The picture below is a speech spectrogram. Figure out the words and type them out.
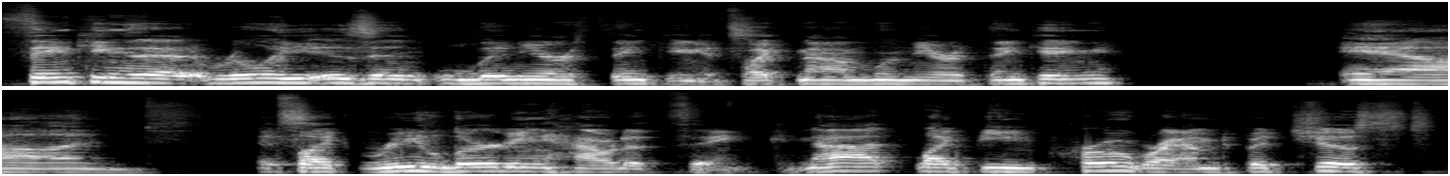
thinking that really isn't linear thinking. It's like nonlinear thinking. And it's like relearning how to think not like being programmed but just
